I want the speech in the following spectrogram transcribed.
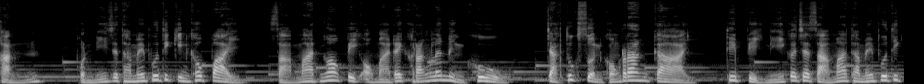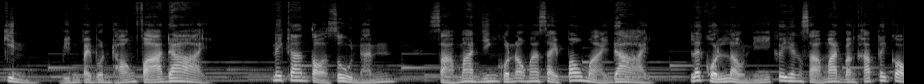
ขัน ผลนี้จะทำให้ผู้ที่กินเข้าไป สามารถงอกปีกออกมาได้ครั้งละหนึ่งคู่ จากทุกส่วนของร่างกาย ที่ปีกนี้ก็จะสามารถทำให้ผู้ที่กินบินไปบนท้องฟ้าได้ ในการต่อสู้นั้น สามารถยิงขนออกมาใส่เป้าหมายได้ และขนเหล่านี้ก็ยังสามารถบังคับไปก่อ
